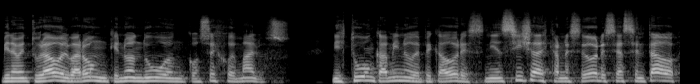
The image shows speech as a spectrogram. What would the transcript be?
Bienaventurado el varón que no anduvo en consejo de malos ni estuvo en camino de pecadores, ni en silla de escarnecedores se ha sentado,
